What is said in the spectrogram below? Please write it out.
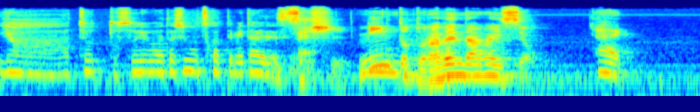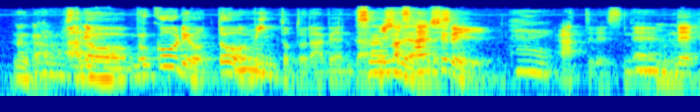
ういやーちょっとそれは私も使ってみたいですね。ぜひ。ん。ミントとラベンダーがいいですよ。はいなんかあの無香料とミントとラベンダー、うん今3三種種類はい。あってですね、うん。で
